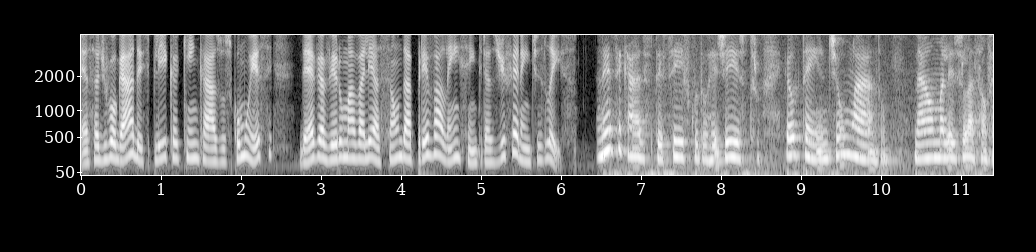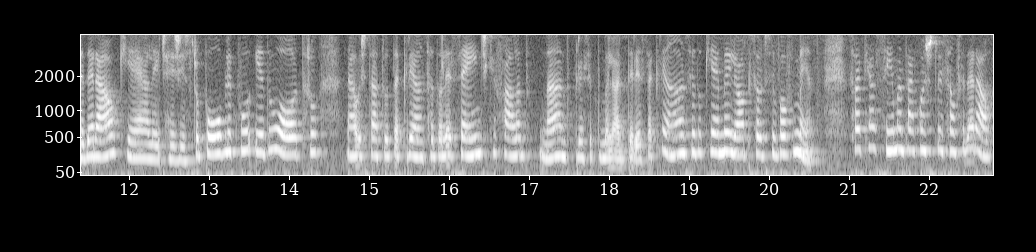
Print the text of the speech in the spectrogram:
Essa advogada explica que, em casos como esse, deve haver uma avaliação da prevalência entre as diferentes leis. Nesse caso específico do registro, eu tenho de um lado né, uma legislação federal, que é a Lei de Registro Público, e do outro, né, o Estatuto da Criança e Adolescente, que fala do, né, do princípio do melhor interesse da criança e do que é melhor para o seu desenvolvimento. Só que acima está a Constituição Federal,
